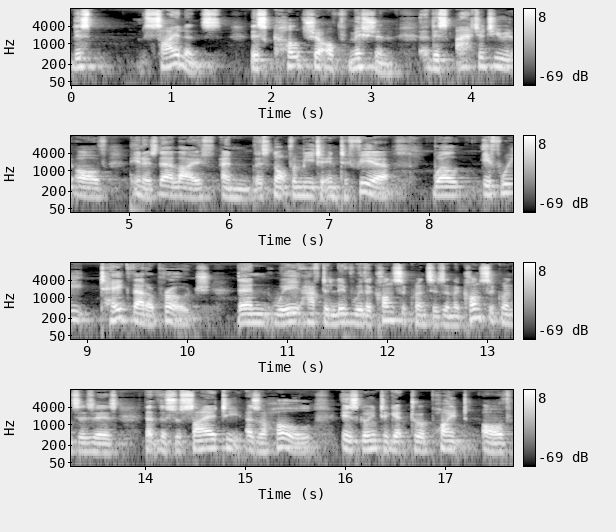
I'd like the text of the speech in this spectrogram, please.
this silence this culture of permission this attitude of you know it's their life and it's not for me to interfere. Well if we take that approach then we have to live with the consequences. And the consequences is that the society as a whole is going to get to a point of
